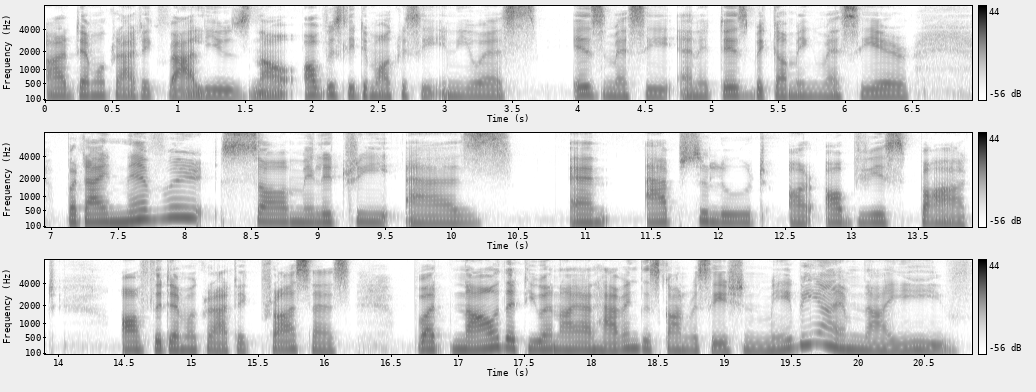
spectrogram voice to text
our democratic values. Now, obviously, democracy in US is messy and it is becoming messier. But I never saw military as an absolute or obvious part of the democratic process. But now that you and I are having this conversation, maybe I am naive.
